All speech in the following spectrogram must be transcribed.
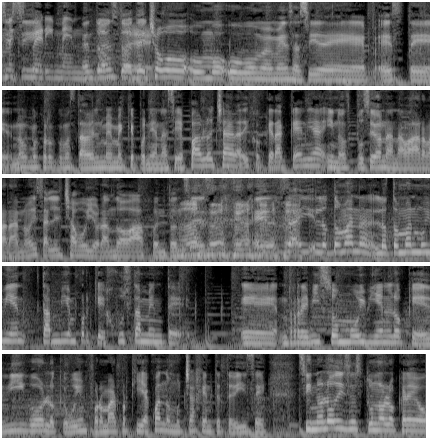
un experimento. Entonces, Sí. de hecho, hubo, hubo, hubo memes así de este, no me acuerdo cómo estaba el meme que ponían así de Pablo Chagra dijo que era Kenia y nos pusieron a Ana Bárbara, ¿no? Y sale el chavo llorando abajo. Entonces, es ahí, lo toman, lo toman muy bien también porque justamente eh, reviso muy bien lo que digo, lo que voy a informar, porque ya cuando mucha gente te dice, si no lo dices tú no lo creo,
